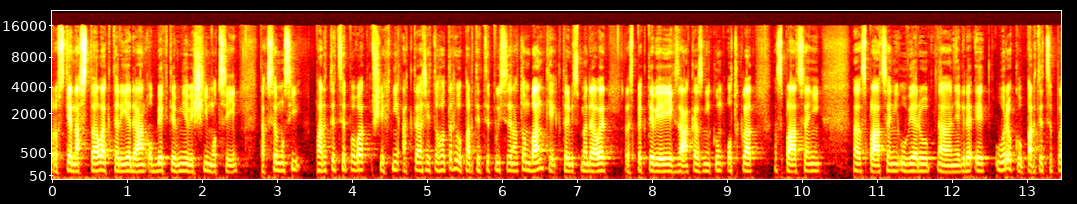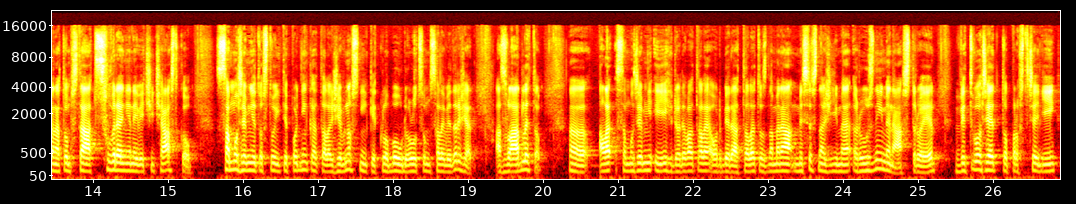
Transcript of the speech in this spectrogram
prostě nastal a který je dán objektivně vyšší mocí, tak se musí participovat všichni aktéři toho trhu. Participují se na tom banky, kterým jsme dali, respektive jejich zákazníkům, odklad splácení, splácení úvěru eh, někde i úroku. Participuje na tom stát suverénně největší částkou. Samozřejmě to stojí ty podnikatele, živnostníky, klobou dolů, co museli vydržet a zvládli to. Eh, ale samozřejmě i jejich dodavatele a odběratele, to znamená, my se snažíme různými nástroji vytvořit to prostředí,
